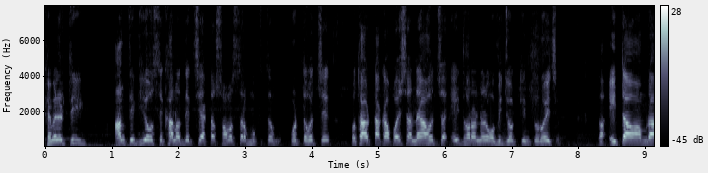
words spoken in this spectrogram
ফ্যামিলিটি আনতে গিয়েও সেখানেও দেখছি একটা সমস্যার মুক্ত করতে হচ্ছে, কোথাও টাকা পয়সা নেওয়া হচ্ছে, এই ধরনের অভিযোগ কিন্তু রয়েছে। তা এইটাও আমরা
